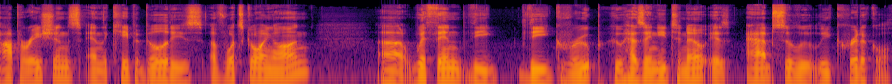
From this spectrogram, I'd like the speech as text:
operations, and the capabilities of what's going on uh, within the the group who has a need to know is absolutely critical.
